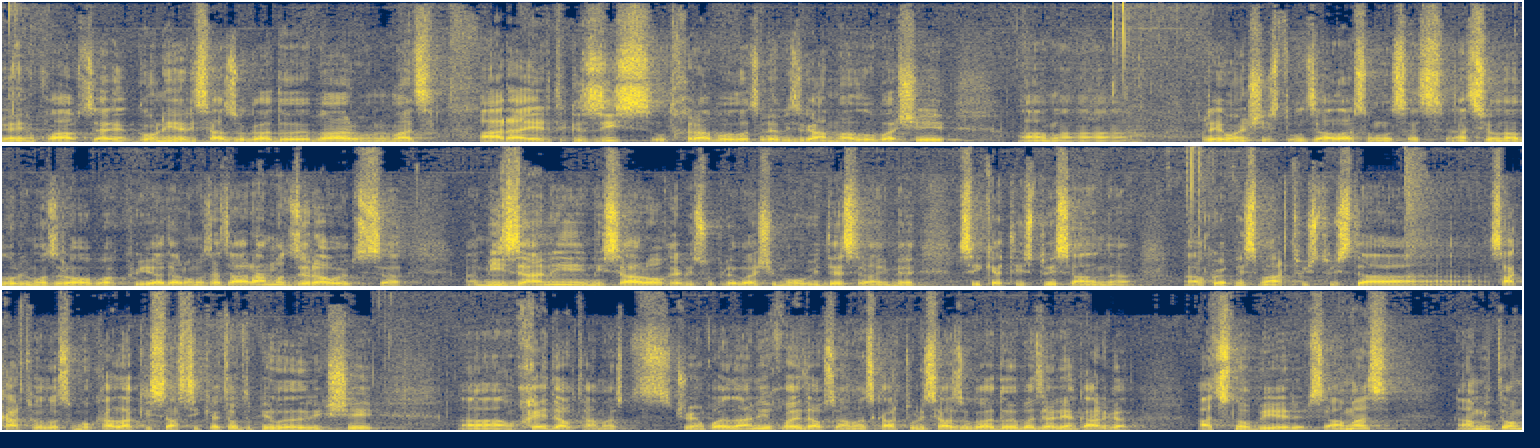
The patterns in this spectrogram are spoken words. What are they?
ჩვენ ყავს ძალიან გონიერი საზოგადოება, რომელმაც არაერთ გზის უთხრა ბოლო წლების განმავლობაში ამ რევანშისტულ ძალას, რომელსაც ნაციონალური მოძრაობა ჰქვია და რომელსაც არ ამოძრავებს მიზანი იმისა, რომ ხელისუფლებაში მოვიდეს რაიმე სიკეთისთვის ან ქვეყნის მართვისთვის და საქართველოს მოქალაქის სასიკეთოდ პირველ რიგში ხედავთ ამას ჩვენ ყველანი, ხედავს ამას ქართული საზოგადოება ძალიან კარგად აცნობიერებს ამას. ამიტომ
